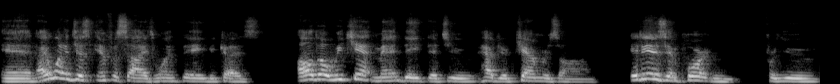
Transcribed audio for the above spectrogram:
And I want to just emphasize one thing because although we can't mandate that you have your cameras on, it is important for you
